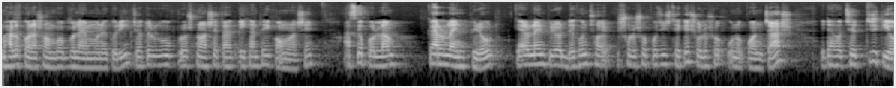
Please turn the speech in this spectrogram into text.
ভালো করা সম্ভব বলে আমি মনে করি। যতটুকু প্রশ্ন আসে তার এখান থেকেই কমন আসে। আজকে পড়লাম ক্যারোলাইন পিরিয়ড ক্যারোলাইন পিরিয়ড দেখুন, ছয়, ষোলোশো পঁচিশ থেকে ষোলোশো উনপঞ্চাশ এটা হচ্ছে তৃতীয়।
